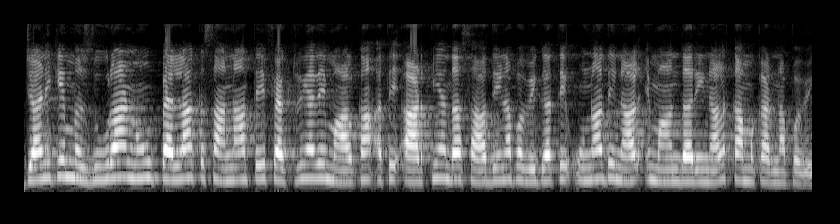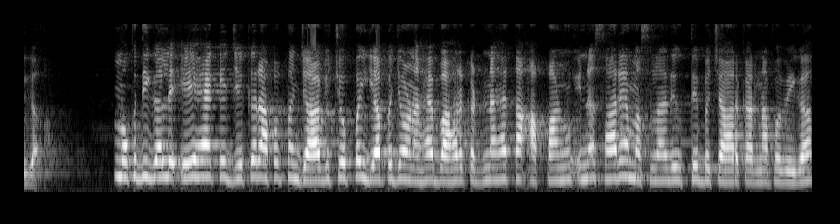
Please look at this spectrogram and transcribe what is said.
ਜਾਣੀ ਕਿ ਮਜ਼ਦੂਰਾਂ ਨੂੰ ਪਹਿਲਾਂ ਕਿਸਾਨਾਂ ਤੇ ਫੈਕਟਰੀਆਂ ਦੇ ਮਾਲਕਾਂ ਅਤੇ ਆੜਤੀਆਂ ਦਾ ਸਾਥ ਦੇਣਾ ਪਵੇਗਾ ਤੇ ਉਹਨਾਂ ਦੇ ਨਾਲ ਇਮਾਨਦਾਰੀ ਨਾਲ ਕੰਮ ਕਰਨਾ ਪਵੇਗਾ। ਮੁੱਕਦੀ ਗੱਲ ਇਹ ਹੈ ਕਿ ਜੇਕਰ ਆਪਾਂ ਪੰਜਾਬ ਵਿੱਚੋਂ ਭਈਆ ਭਜਾਉਣਾ ਹੈ, ਬਾਹਰ ਕੱਢਣਾ ਹੈ, ਤਾਂ ਆਪਾਂ ਨੂੰ ਇਹਨਾਂ ਸਾਰਿਆਂ ਮਸਲਿਆਂ ਦੇ ਉੱਤੇ ਵਿਚਾਰ ਕਰਨਾ ਪਵੇਗਾ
